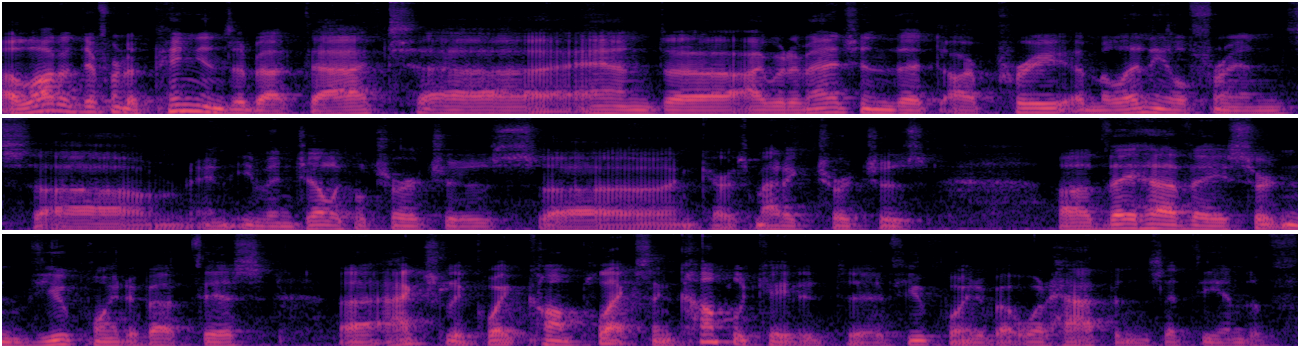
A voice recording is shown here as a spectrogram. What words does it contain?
a lot of different opinions about that, uh, and uh, I would imagine that our pre-millennial friends um, in evangelical churches uh, and charismatic churches, uh, they have a certain viewpoint about this, uh, actually quite complex and complicated uh, viewpoint about what happens at the end of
